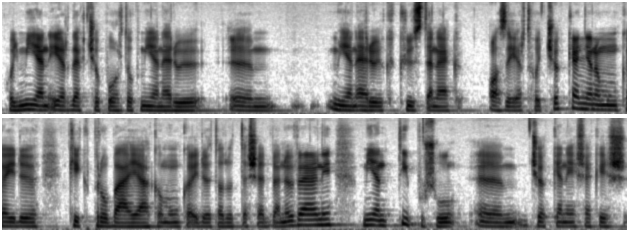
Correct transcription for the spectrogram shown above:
hogy milyen érdekcsoportok, milyen, erő, milyen erők küzdenek azért, hogy csökkenjen a munkaidő, kik próbálják a munkaidőt adott esetben növelni, milyen típusú csökkenések és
